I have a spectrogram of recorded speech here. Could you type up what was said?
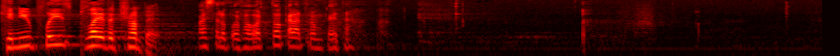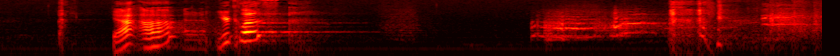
can you please play the trumpet? Marcelo, por favor, toca la trompeta. Yeah, uh huh. You're close.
